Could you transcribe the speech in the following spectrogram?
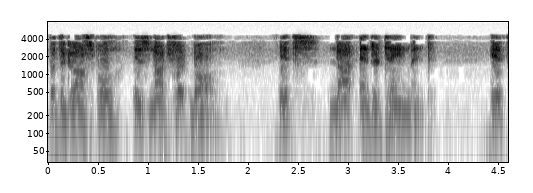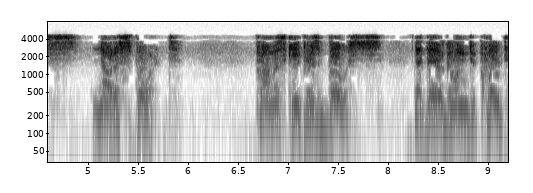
But the gospel is not football. It's not entertainment. It's not a sport. Promise Keepers boasts that they're going to, quote,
